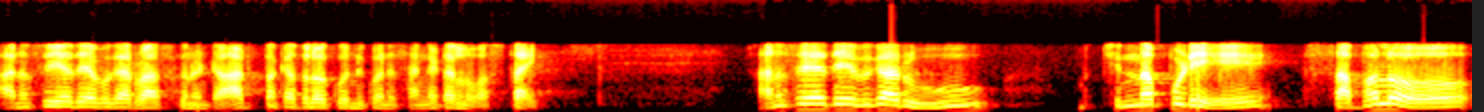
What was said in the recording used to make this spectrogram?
అనసూయాదేవి గారు రాసుకున్న ఆత్మకథలో కొన్ని కొన్ని సంఘటనలు వస్తాయి. అనసూయాదేవి గారు చిన్నప్పుడే సభలో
